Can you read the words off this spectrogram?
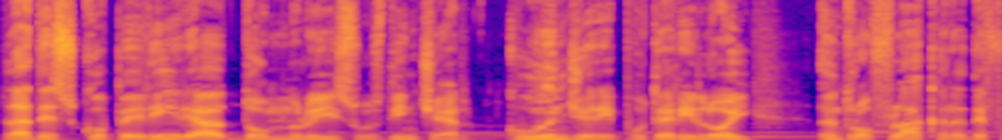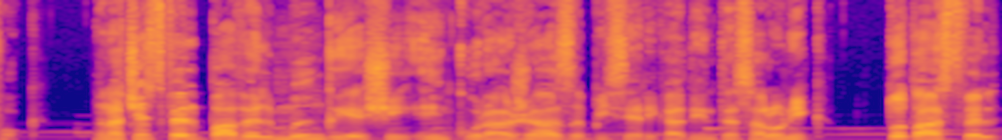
la descoperirea Domnului Isus din cer, cu îngerii puterii lui într-o flacără de foc. În acest fel, Pavel mângâie și încurajează biserica din Tesalonic. Tot astfel,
